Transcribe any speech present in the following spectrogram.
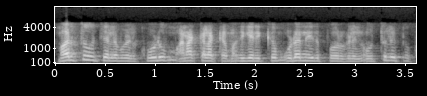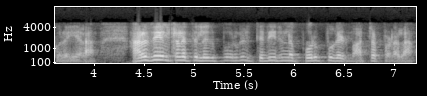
மருத்துவ செலவுகள் கூடும் மனக்கலக்கம் அதிகரிக்கும் உடன் இருப்பவர்களின் ஒத்துழைப்பு குறையலாம். அரசியல் களத்தில் இருப்பவர்கள் திடீரென பொறுப்புகள் மாற்றப்படலாம்.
